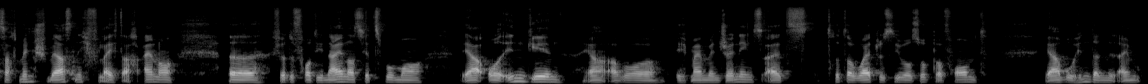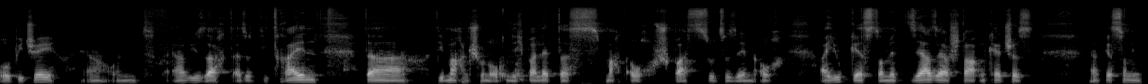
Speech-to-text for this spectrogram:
sagt, Mensch, wäre es nicht vielleicht auch einer äh, für die 49ers jetzt, wo wir ja all in gehen. Ja, aber ich meine, wenn Jennings als dritter Wide Receiver so performt, ja, wohin dann mit einem OBJ? Ja, und ja, wie gesagt, also die dreien, da, die machen schon ordentlich Ballett. Das macht auch Spaß zuzusehen. Auch Ayuk gestern mit sehr, sehr starken Catches. Ja, gestern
